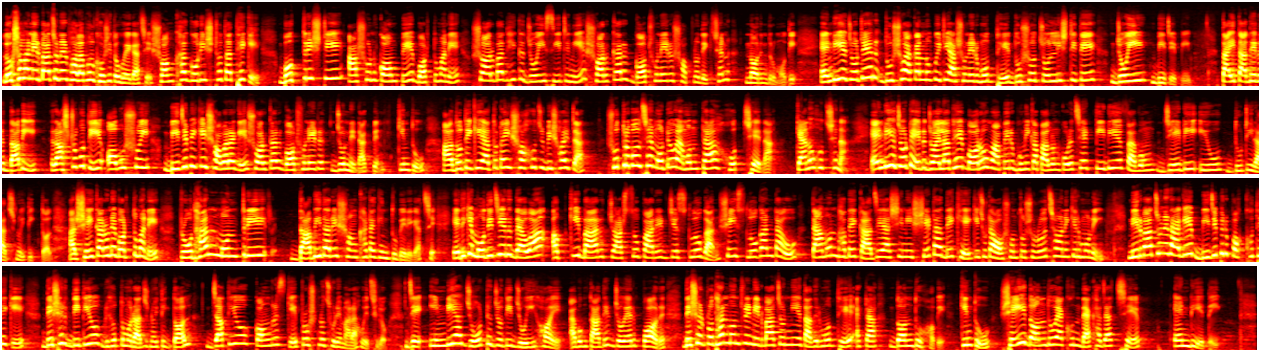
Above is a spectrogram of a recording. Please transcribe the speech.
লোকসভা নির্বাচনের ফলাফল ঘোষিত হয়ে গেছে। সংখ্যাগরিষ্ঠতা থেকে বত্রিশটি আসন কম পেয়ে বর্তমানে সর্বাধিক জয়ী সিট নিয়ে সরকার গঠনের স্বপ্ন দেখছেন নরেন্দ্র মোদী। এনডিএ জোটের দুশো একানব্বইটি আসনের মধ্যে দুশো চল্লিশটিতে জয়ী বিজেপি। তাই তাদের দাবি, রাষ্ট্রপতি অবশ্যই বিজেপিকে সবার আগে সরকার গঠনের জন্য ডাকবেন। কিন্তু আদতে কি এতটাই সহজ বিষয়টা? সূত্র বলছে মোটেও এমনটা হচ্ছে না। কেন হচ্ছে না? এনডিএ জোটের জয়লাভে বড় মাপের ভূমিকা পালন করেছে টিডিএফ এবং জেডিইউ দুটি রাজনৈতিক দল। আর সেই কারণে বর্তমানে প্রধানমন্ত্রীর দাবিদারের সংখ্যাটা কিন্তু বেড়ে গেছে। এদিকে মোদিজির দেওয়া আপকি বার চারশো পারের যে স্লোগান, সেই স্লোগানটাও তেমনভাবে কাজে আসেনি সেটা দেখে কিছুটা অসন্তোষ রয়েছে অনেকের মনেই। নির্বাচনের আগে বিজেপির পক্ষ থেকে দেশের দ্বিতীয় বৃহত্তম রাজনৈতিক দল জাতীয় কংগ্রেসকে প্রশ্ন ছুড়ে মারা হয়েছিল যে ইন্ডিয়া জোট যদি জয়ী হয় এবং তাদের জয়ের পর দেশের প্রধানমন্ত্রী নির্বাচন নিয়ে তাদের মধ্যে একটা দ্বন্দ্ব হবে। কিন্তু সেই দ্বন্দ্ব এখন দেখা যাচ্ছে এনডিএতেই।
